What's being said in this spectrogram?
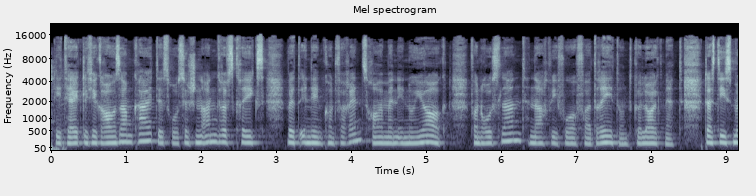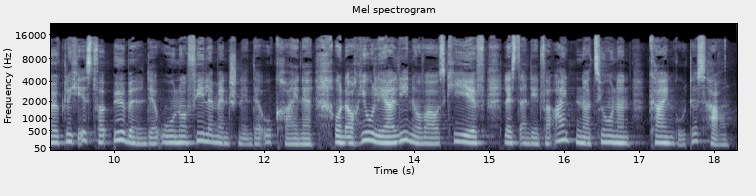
Die tägliche Grausamkeit des russischen Angriffskriegs wird in den Konferenzräumen in New York von Russland nach wie vor verdreht und geleugnet. Dass dies möglich ist, verübeln der UNO viele Menschen in der Ukraine. Und auch Julia Linova aus Kiew lässt an den Vereinten Nationen kein gutes Haar.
